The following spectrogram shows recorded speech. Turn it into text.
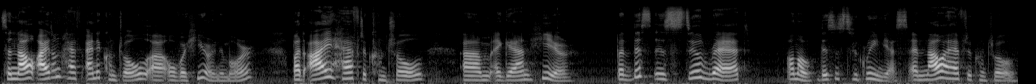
So now I don't have any control uh, over here anymore, but I have the control um, again here. But this is still red. Oh no, this is still green, yes. And now I have the control.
